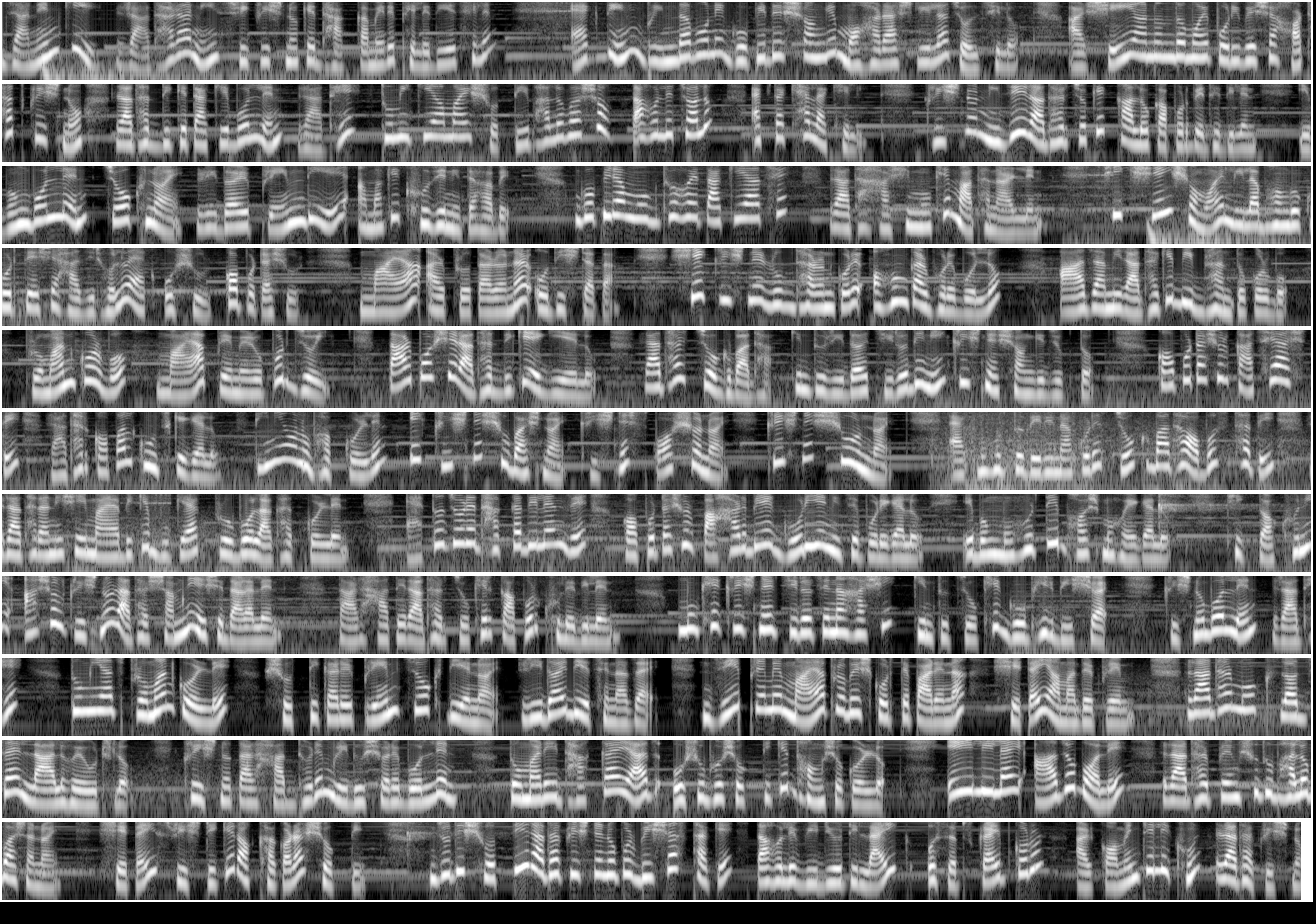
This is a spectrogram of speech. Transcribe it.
জানেন কি, রাধারানী শ্রীকৃষ্ণকে ধাক্কা মেরে ফেলে দিয়েছিলেন। একদিন বৃন্দাবনে গোপীদের সঙ্গে মহারাস লীলা চলছিল, আর সেই আনন্দময় পরিবেশে হঠাৎ কৃষ্ণ রাধার দিকে তাকিয়ে বললেন, রাধে, তুমি কি আমায় সত্যিই ভালোবাসো? তাহলে চলো, একটা খেলা খেলি। কৃষ্ণ নিজেই রাধার চোখে কালো কাপড় বেঁধে দিলেন এবং বললেন, চোখ নয়, হৃদয়ের প্রেম দিয়ে আমাকে খুঁজে নিতে হবে। গোপীরা মুগ্ধ হয়ে তাকিয়ে আছে, রাধা হাসি মুখে মাথা নাড়লেন। ঠিক সেই সময় লীলাভঙ্গ করতে এসে হাজির হলো এক অসুর, কপটাসুর, মায়া আর প্রতারণার অধিষ্ঠাতা। সে কৃষ্ণের রূপ ধারণ করে অহংকার ভরে বলল, আজ আমি রাধাকে বিভ্রান্ত করব। প্রমাণ করব, মায়া প্রেমের ওপর জয়ী। তারপর সে রাধার দিকে এগিয়ে এলো। রাধার চোখ বাঁধা, কিন্তু হৃদয় চিরদিনই কৃষ্ণের সঙ্গে যুক্ত। কপটাসুর কাছে আসতে রাধার কপাল কুঁচকে গেল। তিনি অনুভব করলেন এই কৃষ্ণের সুবাস নয়, কৃষ্ণের স্পর্শ নয়, কৃষ্ণের সুর নয়। এক মুহূর্ত দেরি না করে চোখ বাঁধা অবস্থাতেই রাধারানী সেই মায়াবীকে বুকে এক প্রবল আঘাত করলেন। এত জোরে ধাক্কা দিলেন যে কপটাসুর পাহাড় বেয়ে গড়িয়ে নিচে পড়ে গেল এবং মুহূর্তেই ভস্ম হয়ে গেল। ঠিক তখনই আসল কৃষ্ণ রাধার সামনে এসে দাঁড়ালেন। তার হাতে রাধার চোখের কাপড় খুলে দিলেন। মুখে কৃষ্ণের চিরচেনা হাসি, কিন্তু চোখে গভীর বিস্ময়। কৃষ্ণ বললেন, রাধে, তুমি আজ প্রমাণ করলে, সত্যিকারের প্রেম চোখ দিয়ে নয়, হৃদয় দিয়েছে না যায়। যে প্রেমে মায়া প্রবেশ করতে পারে না, সেটাই আমাদের প্রেম। রাধার মুখ লজ্জায় লাল হয়ে উঠল। কৃষ্ণ তার হাত ধরে মৃদুস্বরে বললেন, তোমার এই ধাক্কায় আজ অশুভ শক্তিকে ধ্বংস করল। এই লীলাই আজও বলে, রাধার প্রেম শুধু ভালোবাসা নয়, সেটাই সৃষ্টিকে রক্ষা করার শক্তি। যদি সত্যিই রাধাকৃষ্ণের ওপর বিশ্বাস থাকে, তাহলে ভিডিওটি লাইক ও সাবস্ক্রাইব করুন আর কমেন্টে লিখুন রাধাকৃষ্ণ।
